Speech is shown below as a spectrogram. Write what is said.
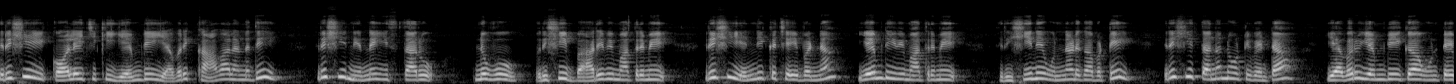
రిషి ఈ కాలేజీకి ఎండీ ఎవరికి కావాలన్నది రిషి నిర్ణయిస్తారు. నువ్వు రిషి భార్యవి మాత్రమే. రిషి ఎన్నిక చేయబడిన ఎండీవి మాత్రమే. రిషినే ఉన్నాడు కాబట్టి రిషి తన నోటి వెంట ఎవరు ఎండీగా ఉంటే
